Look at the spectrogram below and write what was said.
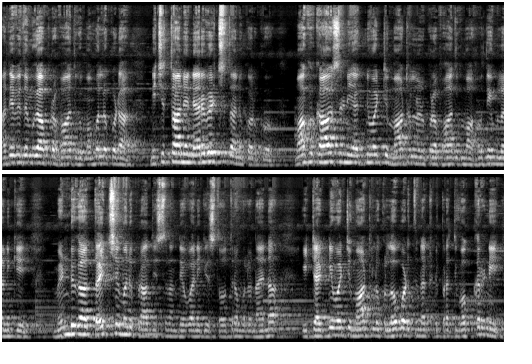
అదేవిధముగా ప్రభాతకు మమ్మల్ని కూడా నిశ్చితాన్ని నెరవేర్చుతాను కొరకు మాకు కావలసిన నీ అగ్ని వంటి మాటలను ప్రభాతకు మా హృదయంలోనికి మెండుగా దైత్యమని ప్రార్థిస్తున్న. దేవానికి స్తోత్రములు నాయన. ఇటు అగ్ని వంటి మాటలకు లోబడుతున్నటువంటి ప్రతి ఒక్కరిని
